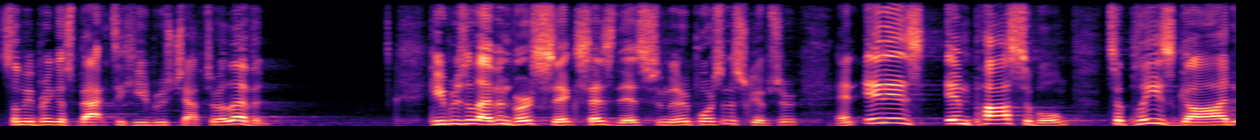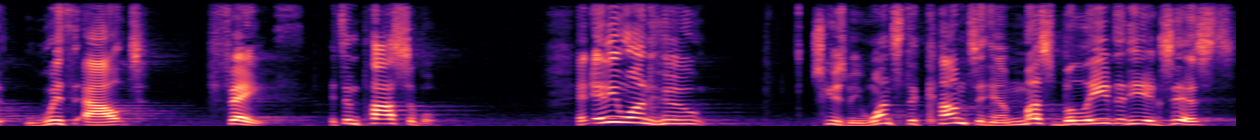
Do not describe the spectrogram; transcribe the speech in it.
So let me bring us back to Hebrews chapter 11. Hebrews 11, verse 6 says this familiar portion of scripture, and it is impossible to please God without faith. It's impossible. And anyone who, excuse me, wants to come to him must believe that he exists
